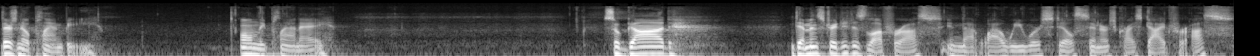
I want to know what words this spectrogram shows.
There's no plan B, only plan A. So God demonstrated his love for us in that while we were still sinners, Christ died for us.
